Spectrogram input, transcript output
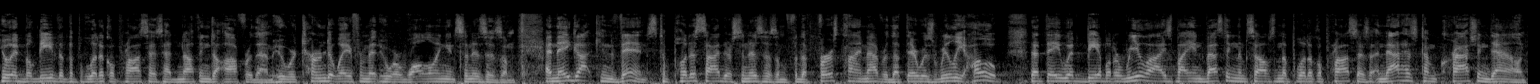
who had believed that the political process had nothing to offer them, who were turned away from it, who were wallowing in cynicism. And they got convinced to put aside their cynicism for the first time ever, that there was really hope that they would be able to realize by investing themselves in the political process. And that has come crashing down.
